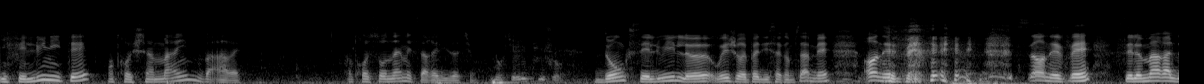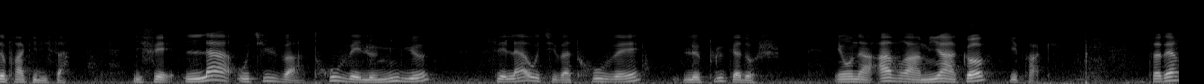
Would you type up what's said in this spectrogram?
Il fait l'unité entre Shamaim Va'aret, entre son âme et sa réalisation. Donc c'est lui le plus chaud. Donc c'est lui le, oui, j'aurais pas dit ça comme ça, mais en effet, en effet, c'est le Maral de Prague qui dit ça. Il fait là où tu vas trouver le milieu, c'est là où tu vas trouver le plus kadosh. Et on a Avraham, Yaakov, Yitzhak. C'est-à-dire,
